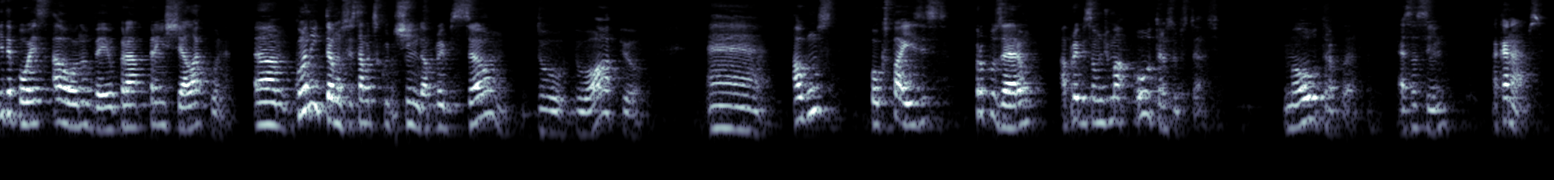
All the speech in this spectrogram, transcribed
e depois a ONU veio para preencher a lacuna. Um, quando então se estava discutindo a proibição do, do ópio, é, alguns poucos países propuseram a proibição de uma outra substância, uma outra planta. Essa sim, a cannabis.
